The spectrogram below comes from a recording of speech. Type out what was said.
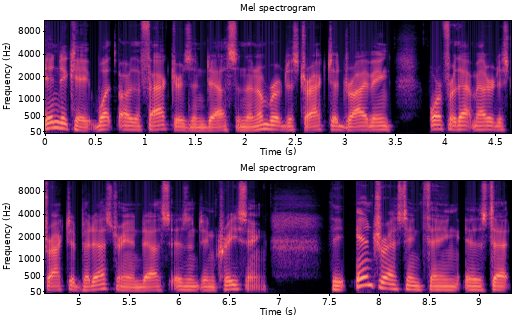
indicate what are the factors in deaths, and the number of distracted driving, or for that matter, distracted pedestrian deaths, isn't increasing. The interesting thing is that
